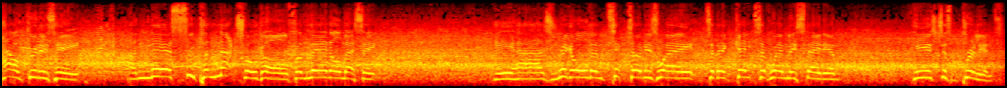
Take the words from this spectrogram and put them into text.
How good is he? A near supernatural goal from Lionel Messi. He has wriggled and tiptoed his way to the gates of Wembley Stadium. He is just brilliant.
